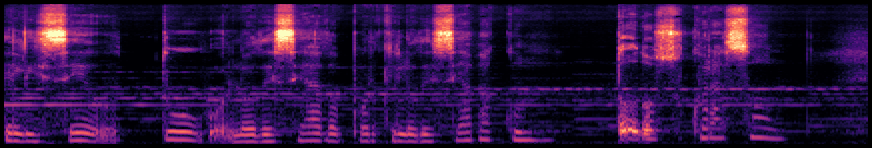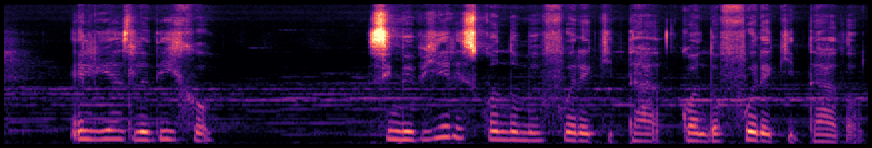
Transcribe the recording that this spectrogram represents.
Eliseo tuvo lo deseado porque lo deseaba con todo su corazón. Elías le dijo, si me vieres cuando me fuere quitado, cuando fuere quitado,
